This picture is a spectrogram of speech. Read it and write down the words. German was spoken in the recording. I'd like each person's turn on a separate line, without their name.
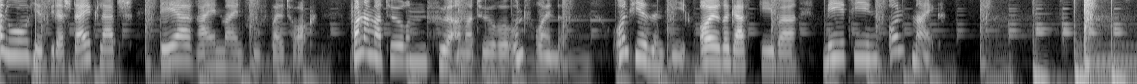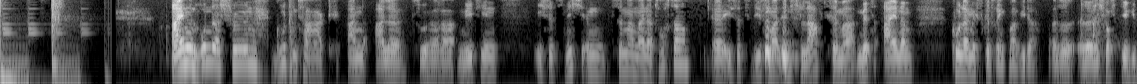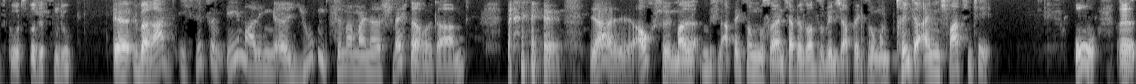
Hallo, hier ist wieder Steilklatsch, der Rhein-Main-Fußball-Talk. Von Amateuren für Amateure und Freunde. Und hier sind sie, eure Gastgeber Metin und Mike.
Einen wunderschönen guten Tag an alle Zuhörer. Metin, ich sitze nicht im Zimmer meiner Tochter. Äh, ich sitze diesmal im Schlafzimmer mit einem Cola-Mix-Getränk mal wieder. Also äh, ich hoffe, dir geht's gut. Wo sitzt denn du?
Äh, überragend. Ich sitze im ehemaligen äh, Jugendzimmer meiner Schwester heute Abend. ja, auch schön. Mal ein bisschen Abwechslung muss sein. Ich habe ja sonst so wenig Abwechslung und trinke einen schwarzen Tee.
Oh, äh,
